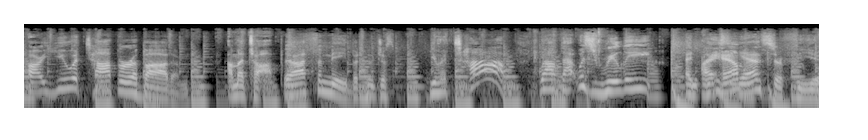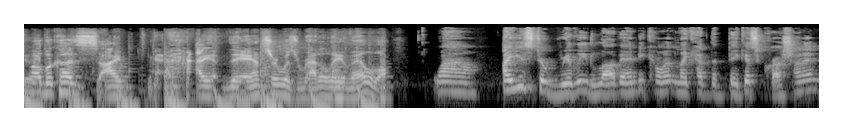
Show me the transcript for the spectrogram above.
Are you a top or a bottom? I'm a top. Not for me, but who just. You're a top! Wow, that was really an I easy am. answer for you. Well, because I, I, the answer was readily available. Wow. I used to really love Andy Cohen, like have the biggest crush on him,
